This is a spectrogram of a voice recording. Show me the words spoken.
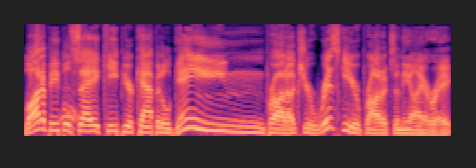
A lot of people say keep your capital gain products, your riskier products in the IRA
